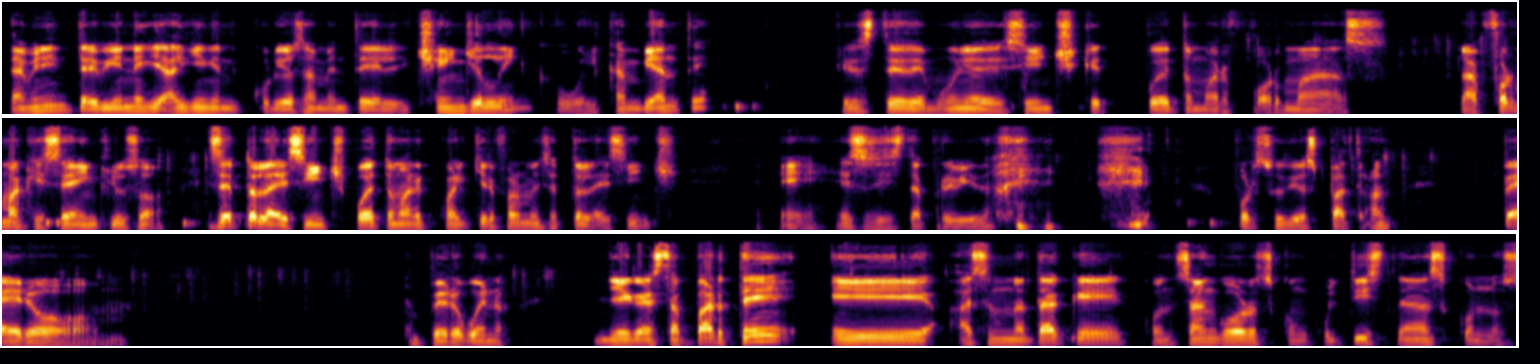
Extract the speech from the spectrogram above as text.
También interviene alguien, curiosamente, el Changeling o el cambiante, que es este demonio de Sinch que puede tomar formas, la forma que sea, incluso, excepto la de Sinch, puede tomar cualquier forma excepto la de Sinch. Eh, eso sí está prohibido por su dios patrón. Pero, pero bueno, llega a esta parte, eh, hacen un ataque con Sangors, con cultistas, con los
